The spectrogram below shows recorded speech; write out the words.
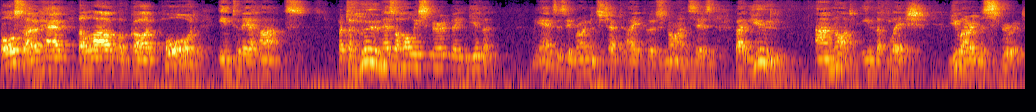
also have the love of God poured into their hearts. But to whom has the Holy Spirit been given? The answer is in Romans chapter 8, verse 9. It says, But you are not in the flesh, you are in the Spirit.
